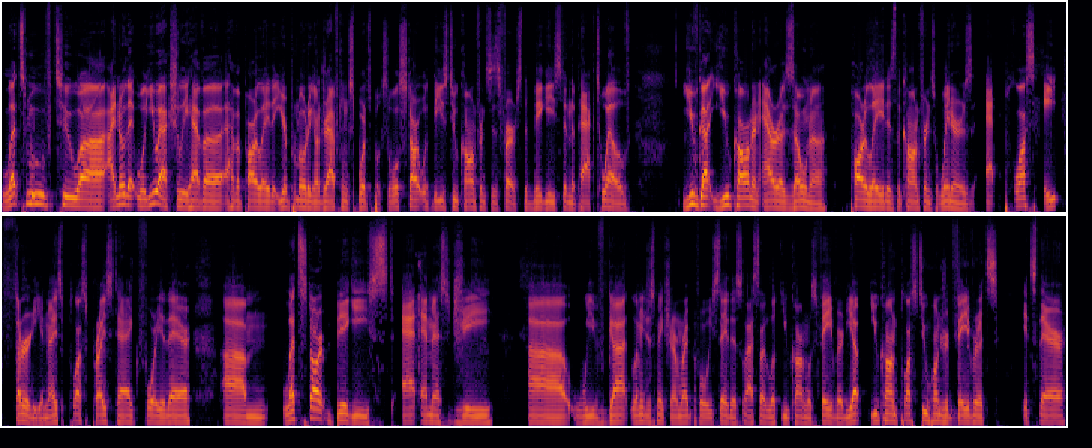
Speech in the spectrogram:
Let's move to. Uh, I know that. Well, you actually have a have a parlay that you're promoting on DraftKings Sportsbook. So we'll start with these two conferences first: the Big East and the Pac-12. You've got UConn and Arizona parlayed as the conference winners at plus eight thirty. A nice plus price tag for you there. Um, let's start Big East at MSG. Uh, we've got. Let me just make sure I'm right before we say this. Last I looked, UConn was favored. Yep, UConn plus two hundred favorites. It's there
